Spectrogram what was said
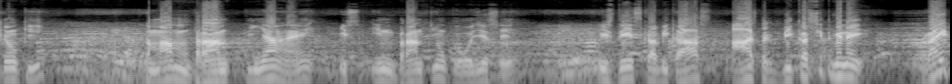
क्योंकि तमाम भ्रांतियाँ हैं इस, इन भ्रांतियों की वजह से इस देश का विकास आज तक विकसित में नहीं। राइट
